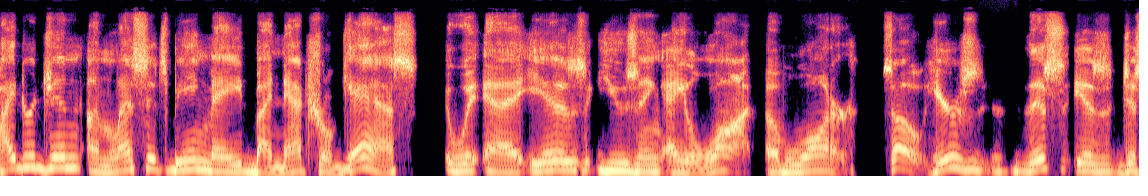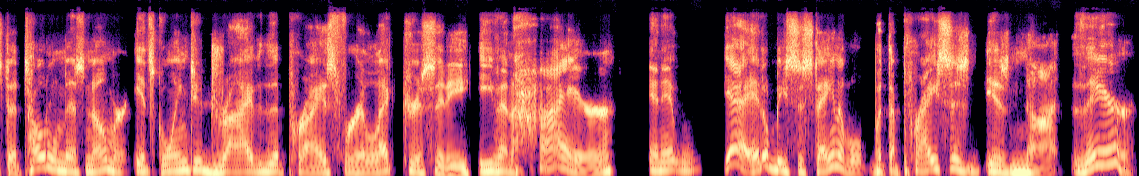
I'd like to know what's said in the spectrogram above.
Hydrogen, unless it's being made by natural gas, uh, is using a lot of water. So here's this is just a total misnomer. It's going to drive the price for electricity even higher. And it, yeah, it'll be sustainable, but the price is, is not there.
